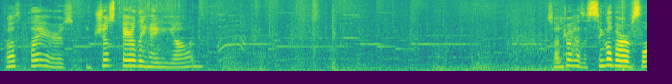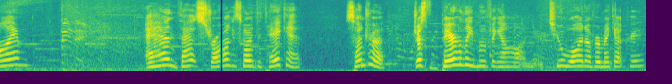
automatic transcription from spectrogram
Both players just barely hanging on. Sundra has a single bar of slime. And that strong is going to take it. Sundra just barely moving on. 2-1 over Makeout Creek.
